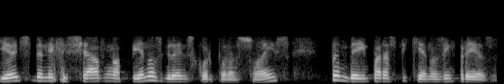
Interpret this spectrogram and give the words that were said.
que antes beneficiavam apenas grandes corporações, também para as pequenas empresas.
